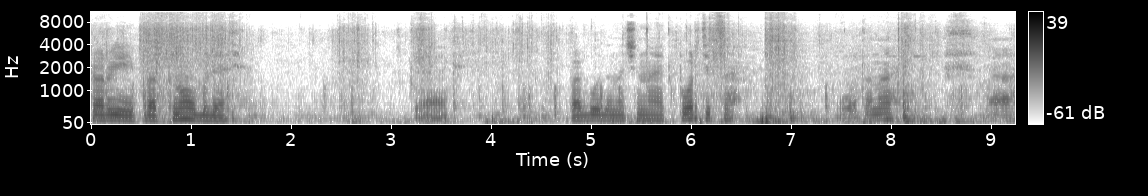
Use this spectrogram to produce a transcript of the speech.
Шары ей проткнул, блядь. Так. Погода начинает портиться. Вот она. А,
